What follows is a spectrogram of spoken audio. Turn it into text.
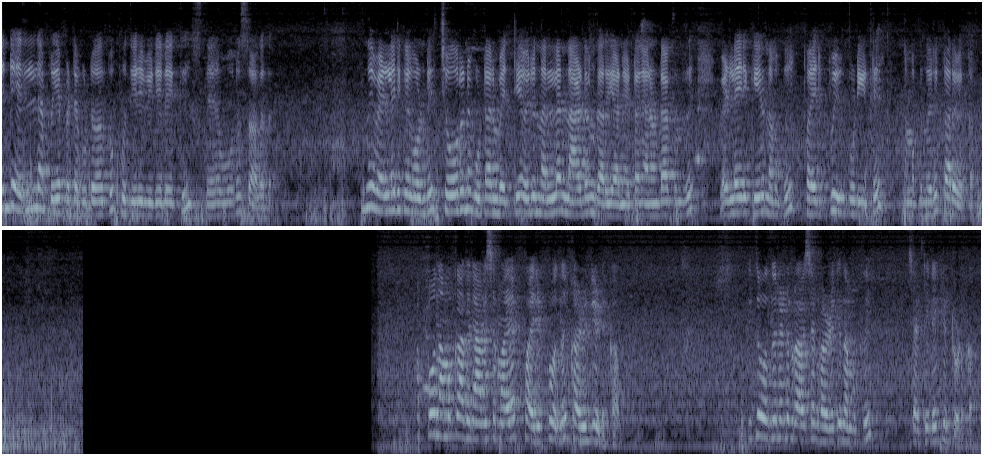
എന്റെ എല്ലാ പ്രിയപ്പെട്ട കൂട്ടുകാർക്കും പുതിയൊരു വീഡിയോയിലേക്ക് സ്നേഹപൂർവം സ്വാഗതം. ഇന്ന് വെള്ളരിക്ക കൊണ്ട് ചോറിന് കൂട്ടാൻ പറ്റിയ ഒരു നല്ല നാടൻ കറിയാണ് കേട്ടോ ഞാൻ ഉണ്ടാക്കുന്നത്. വെള്ളരിക്കയിൽ നമുക്ക് പരിപ്പ് കൂടിയിട്ട് നമുക്കിന്നൊരു കറി വെക്കാം. അപ്പോൾ നമുക്ക് അതിനാവശ്യമായ പരിപ്പ് ഒന്ന് കഴുകിയെടുക്കാം. ഇത് ഒന്ന് രണ്ട് പ്രാവശ്യം കഴുകി നമുക്ക് ചട്ടിയിലേക്ക് ഇട്ട് കൊടുക്കാം.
